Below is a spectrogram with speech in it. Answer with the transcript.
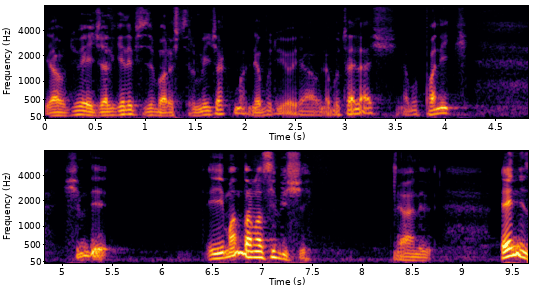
Ya diyor ecel gelip sizi barıştırmayacak mı? Ne bu diyor ya? Ne bu telaş? Ne bu panik? Şimdi iman da nasıl bir şey? Yani en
